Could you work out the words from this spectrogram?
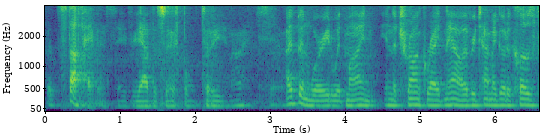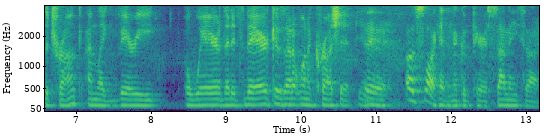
But stuff happens to every other surfboard too, you know. So. I've been worried with mine in the trunk right now. Every time I go to close the trunk, I'm like very aware that it's there because I don't want to crush it. You know? Yeah, oh, it's like having a good pair of sunnies though.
